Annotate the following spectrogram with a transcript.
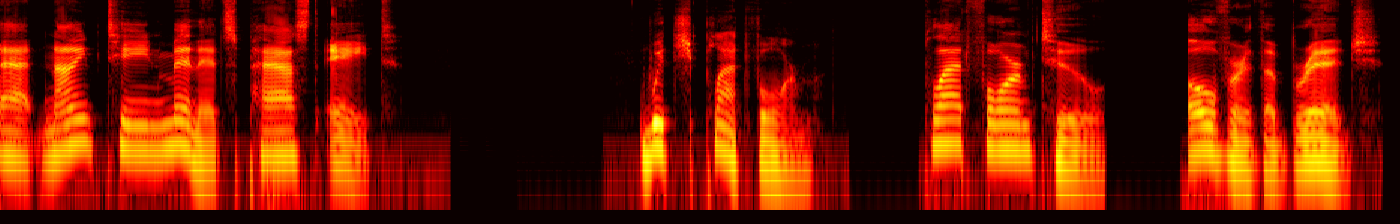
At 19 minutes past 8. Which platform? Platform 2. Over the bridge.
